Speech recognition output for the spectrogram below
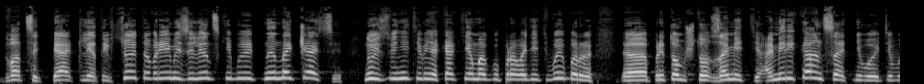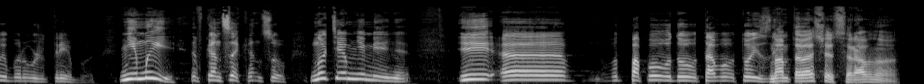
25 лет. И все это время Зеленский будет на, на часе. Ну, извините меня, как я могу проводить выборы, э, при том, что, заметьте, американцы от него эти выборы уже требуют. Не мы, в конце концов, но тем не менее. И э, вот по поводу того, той... Нам-то вообще все равно.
